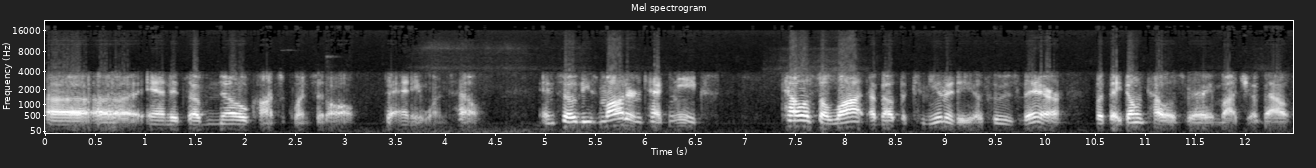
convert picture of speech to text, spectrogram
uh, uh, and it's of no consequence at all to anyone's health. And so these modern techniques tell us a lot about the community of who's there, but they don't tell us very much about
